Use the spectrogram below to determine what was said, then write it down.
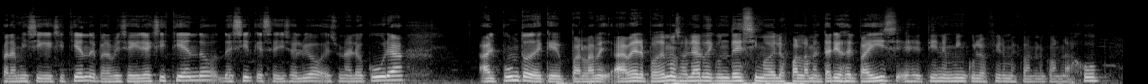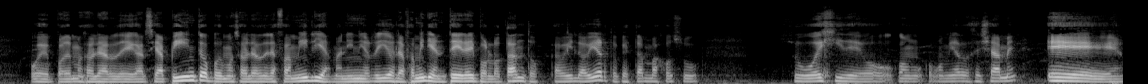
para mí sigue existiendo y para mí seguirá existiendo. Decir que se disolvió es una locura. Al punto de que, a ver, podemos hablar de que un décimo de los parlamentarios del país eh, tienen vínculos firmes con, con la JUP. Pues podemos hablar de García Pinto, podemos hablar de la familia, Manini Ríos, la familia entera y por lo tanto Cabildo Abierto, que están bajo su, su égide o como, como mierda se llame. Eh,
